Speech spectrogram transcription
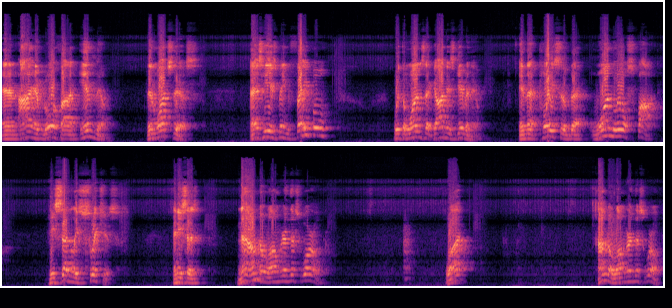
and I am glorified in them. Then watch this. As he is being faithful with the ones that God has given him, in that place of that one little spot, he suddenly switches. And he says, Now I'm no longer in this world. What? I'm no longer in this world.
